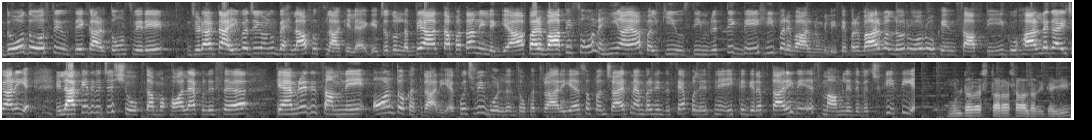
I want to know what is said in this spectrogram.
ਦੋ ਦੋਸਤ ਉਸ ਦੇ ਘਰ ਤੋਂ ਸਵੇਰੇ ਜਿਹੜਾ 2:30 ਵਜੇ ਉਹਨੂੰ ਬਹਿਲਾ ਫੁਸਲਾ ਕੇ ਲੈ ਗਏ। ਜਦੋਂ ਲੱਭਿਆ ਤਾਂ ਪਤਾ ਨਹੀਂ ਲੱਗਿਆ, ਪਰ ਵਾਪਸ ਉਹ ਨਹੀਂ ਆਇਆ, ਬਲਕਿ ਉਸ ਦੀ ਮ੍ਰਿਤਕ ਦੇ ਹੀ ਪਰਿਵਾਰ ਨੂੰ ਮਿਲੀ। ਤੇ ਪਰਿਵਾਰ ਵੱਲੋਂ ਰੋ ਰੋ ਕੇ ਇਨਸਾਫ ਦੀ ਗੁਹਾਰ ਲਗਾਈ ਜਾ ਰਹੀ ਹੈ। ਇਲਾਕੇ ਦੇ ਵਿੱਚ ਸ਼ੋਕ ਦਾ ਮਾਹੌਲ ਹੈ। ਪੁਲਿਸ ਕੈਮਰੇ ਦੇ ਸਾਹਮਣੇ ਆਉਣ ਤੋਂ ਕਤਰਾ ਰਹੀ ਹੈ, ਕੁਝ ਵੀ ਬੋਲਣ ਤੋਂ ਕਤਰਾ ਰਹੀ ਹੈ। ਸੋ ਪੰਚਾਇਤ ਮੈਂਬਰ ਨੇ ਦੱਸਿਆ, ਪੁਲਿਸ ਨੇ ਇੱਕ ਗ੍ਰਿਫਤਾਰੀ ਵੀ ਇਸ ਮਾਮਲੇ ਦੇ ਵਿੱਚ ਕੀਤੀ ਹੈ। ਮੁੰਡਾ ਦਾ 17 ਸਾਲ ਦਾ ਸੀਗਾ ਜੀ।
